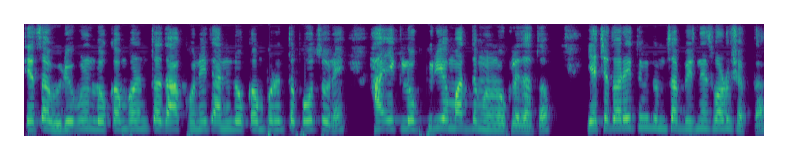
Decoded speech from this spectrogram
त्याचा व्हिडिओ बनवून लोकांपर्यंत दाखवणे आणि लोकांपर्यंत पोहोचवणे हा एक लोकप्रिय माध्यम म्हणून ओळखलं जातं. याच्याद्वारे तुम्ही तुमचा बिझनेस वाढू शकता.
